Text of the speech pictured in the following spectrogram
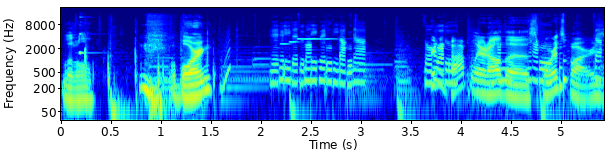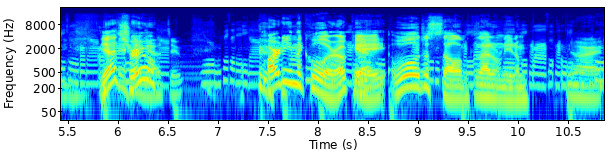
little, little boring. Pretty popular at all the sports bars. Yeah, true. Party in the cooler. Okay, we'll just sell them because I don't need them. All right.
